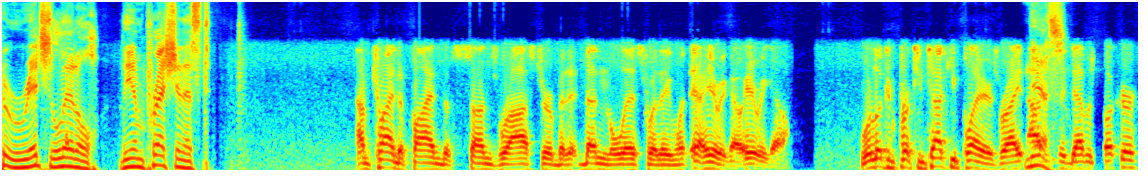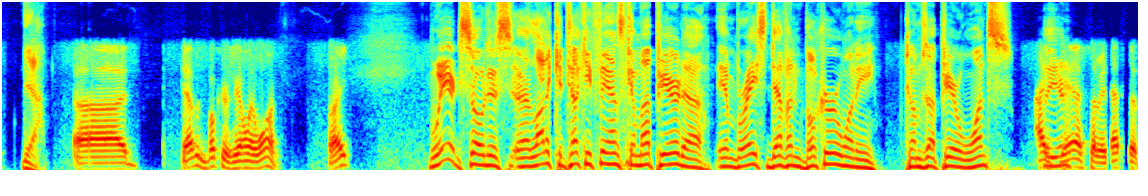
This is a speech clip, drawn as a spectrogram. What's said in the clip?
Rich Little, the impressionist. I'm trying to find the Suns roster, but it doesn't list where they went. Yeah, here we go. Here we go. We're looking for Kentucky players, right? Yes. Obviously, Devin Booker. Yeah. Uh, Devin Booker's the only one, right? Weird. So does a lot of Kentucky fans come up here to embrace Devin Booker when he comes up here once? I guess. I mean, that's a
